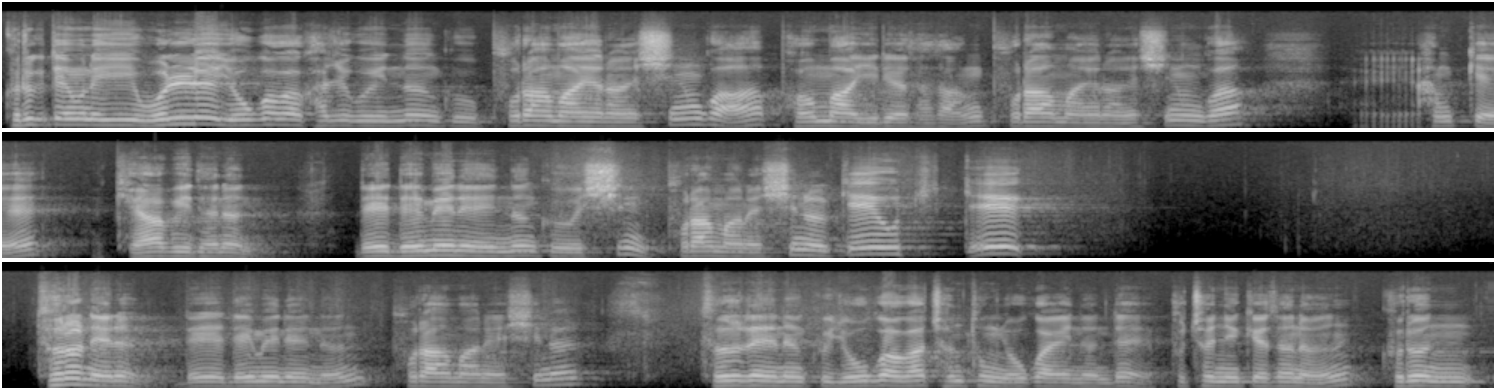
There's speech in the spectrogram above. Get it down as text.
그렇기 때문에 이 원래 요가가 가지고 있는 그 브라마이라는 신과 버마 일의 사상 브라마이라는 신과 함께 개합이 되는 내 내면에 있는 그 신, 브라만의 신을 깨우, 깨, 드러내는 내 내면에 있는 브라만의 신을 드러내는 그 요가가 전통 요가였는데 부처님께서는 그런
